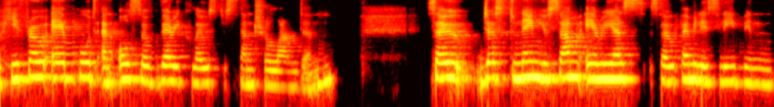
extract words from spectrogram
Heathrow Airport and also very close to central London. So just to name you some areas, so families live in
